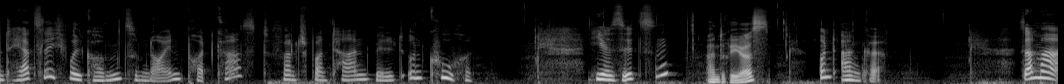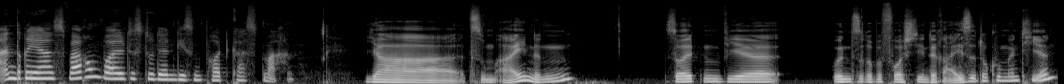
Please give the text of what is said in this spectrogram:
Und herzlich willkommen zum neuen Podcast von Spontan Wild und Kuchen. Hier sitzen Andreas und Anke. Sag mal, Andreas, warum wolltest du denn diesen Podcast machen? Ja, zum einen sollten wir unsere bevorstehende Reise dokumentieren.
